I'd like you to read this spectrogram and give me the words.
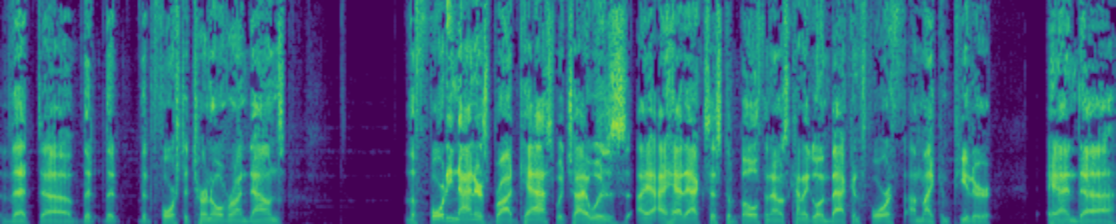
that uh, that that that forced a turnover on downs. The 49ers broadcast, which I was I, I had access to both and I was kind of going back and forth on my computer. And uh,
